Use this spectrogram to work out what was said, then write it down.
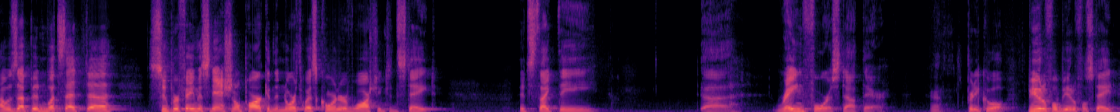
I was up in, what's that uh, super famous national park in the northwest corner of Washington State? It's like the uh, rainforest out there. Pretty cool. Beautiful, beautiful state.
